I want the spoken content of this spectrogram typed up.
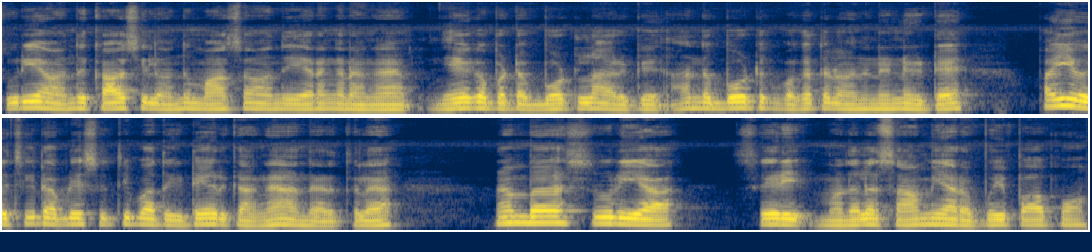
சூர்யா வந்து காசியில் வந்து மாதம் வந்து இறங்குறாங்க. ஏகப்பட்ட போட்லாம் இருக்குது அந்த போட்டுக்கு பக்கத்தில் வந்து நின்றுக்கிட்டு பையை வச்சுக்கிட்டு அப்படியே சுற்றி பார்த்துக்கிட்டே இருக்காங்க அந்த இடத்துல. நம்ம சூர்யா சரி முதல்ல சாமியாரை போய் பார்ப்போம்.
